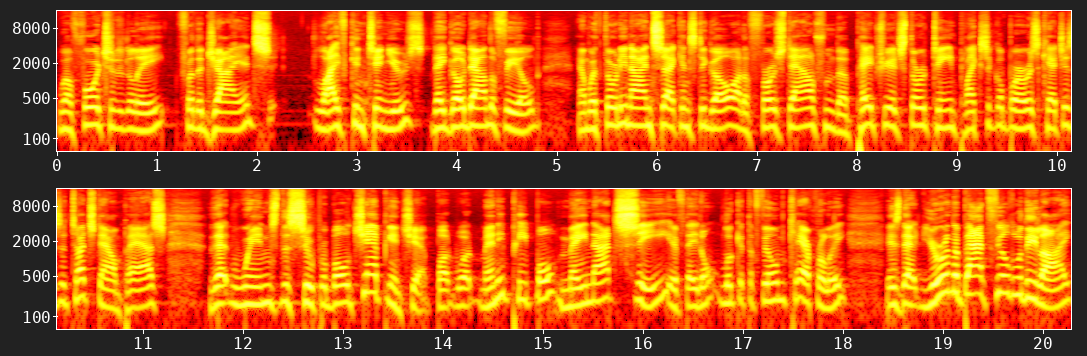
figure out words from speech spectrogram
Well, fortunately for the Giants, life continues. They go down the field, and with 39 seconds to go on a first down from the Patriots 13, Plaxico Burress catches a touchdown pass that wins the Super Bowl championship. But what many people may not see if they don't look at the film carefully is that you're in the backfield with Eli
